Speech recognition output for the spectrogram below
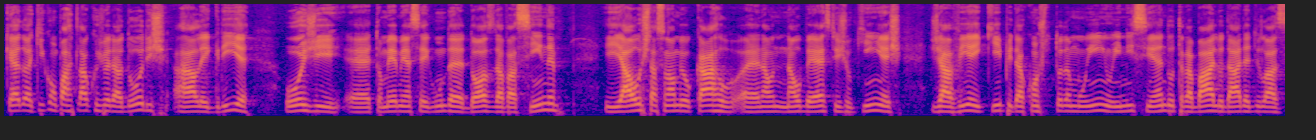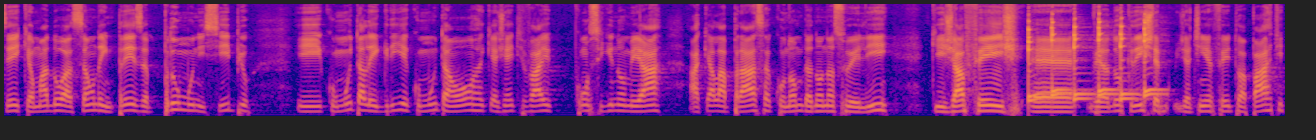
quero aqui compartilhar com os vereadores a alegria. Hoje, é, tomei a minha segunda dose da vacina, e ao estacionar meu carro é, na, na UBS de Juquinhas, já vi a equipe da construtora Moinho iniciando o trabalho da área de lazer, que é uma doação da empresa para o município, e com muita alegria, com muita honra, que a gente vai conseguir nomear aquela praça com o nome da dona Sueli, que já fez, é, vereador Christian já tinha feito a parte,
